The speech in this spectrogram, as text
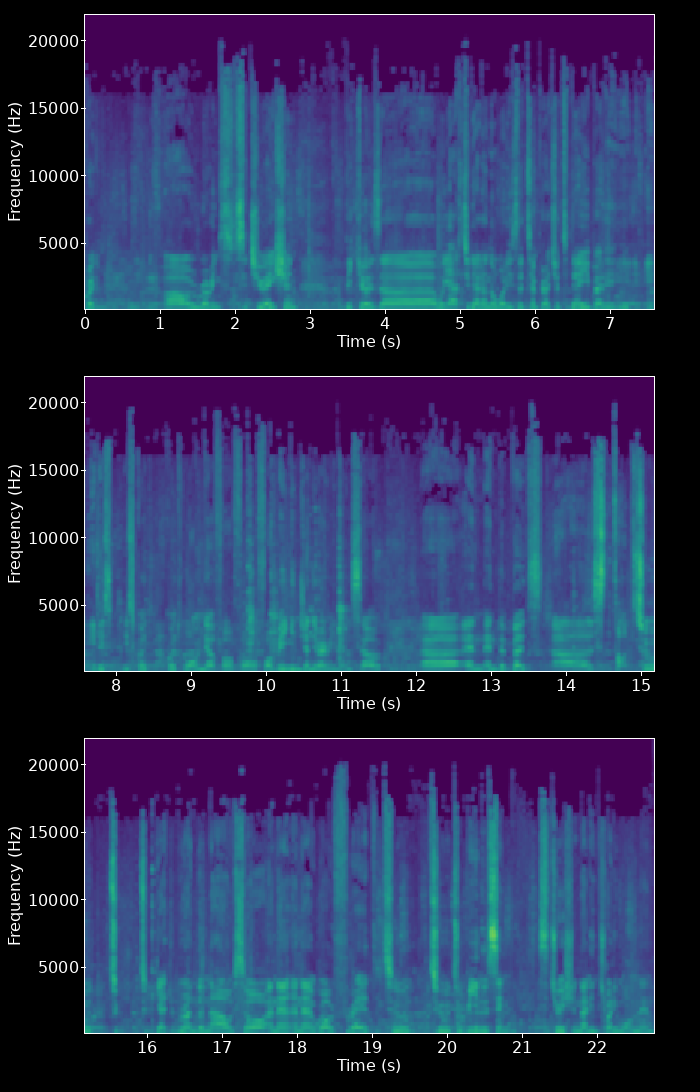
quite uh, worrying situation because uh, well, yeah, today I don't know what is the temperature today, but it, it, it is it's quite quite warm for, for, for being in January then. So. Uh, and and the birds uh, start to, to, to get random now. So and then and then we're afraid to to, to be in the same situation that in 21 then.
